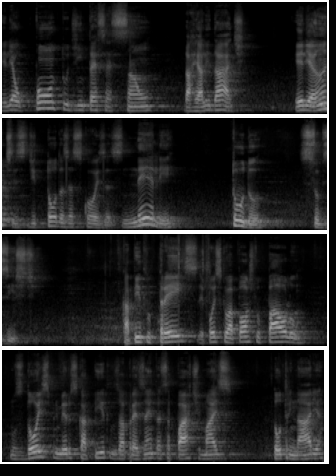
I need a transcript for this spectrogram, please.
Ele é o ponto de interseção da realidade. Ele é antes de todas as coisas. Nele, tudo subsiste. Capítulo 3, depois que o apóstolo Paulo, nos dois primeiros capítulos, apresenta essa parte mais doutrinária,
